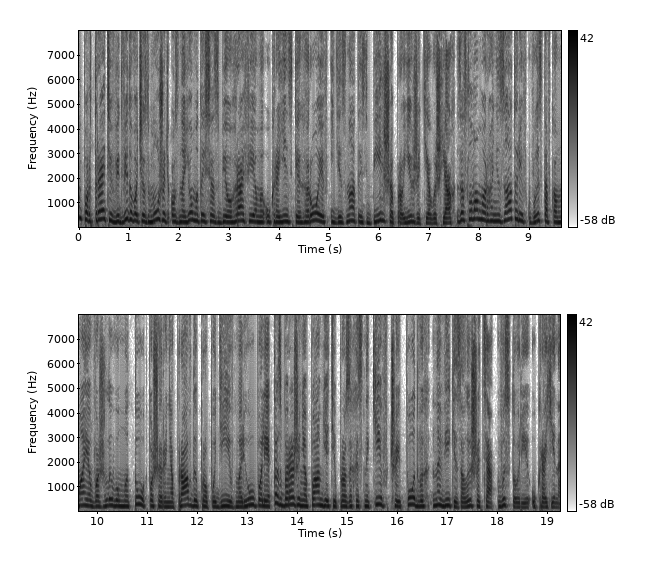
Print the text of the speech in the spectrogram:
Крім портретів, відвідувачі зможуть ознайомитися з біографіями українських героїв і дізнатись більше про їх життєвий шлях. За словами організаторів, виставка має важливу мету поширення правди про події в Маріуполі та збереження пам'яті про захисників, чий подвиг навіки залишиться в історії України.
